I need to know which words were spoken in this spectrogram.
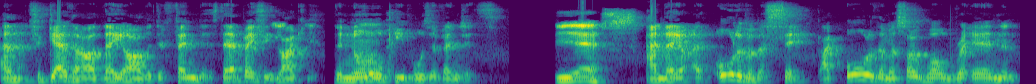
and together they are the Defenders. They're basically like the normal people's Avengers, Yes. and they are all of them are sick. Like all of them are so well written, and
